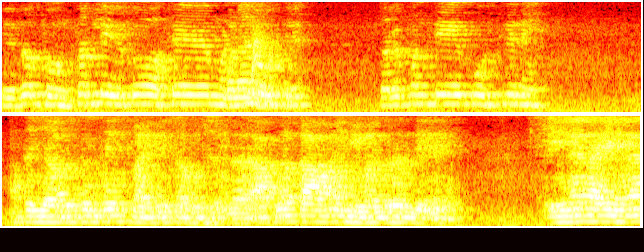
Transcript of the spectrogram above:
ते तर सोनसरले येतो असे म्हटले म्हणाले. होते तर पण ते पोहोचले नाही. आता याबद्दल तेच माहिती सांगू शकणार. आपलं काम आहे निमंत्रण देणे. येणं नाही येणं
